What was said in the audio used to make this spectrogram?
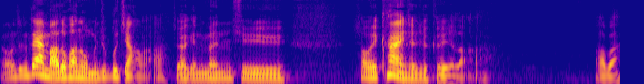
然后这个代码的话呢，我们就不讲了啊，主要给你们去稍微看一下就可以了啊，好吧？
